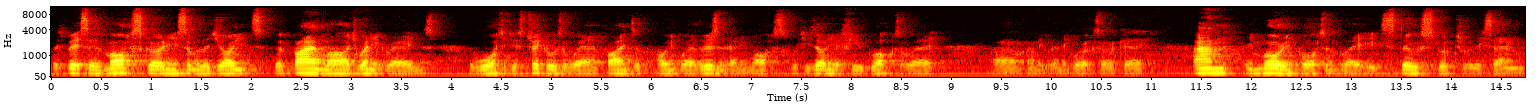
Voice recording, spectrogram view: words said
There's bits of moss growing in some of the joints, but by and large, when it rains, the water just trickles away and finds a point where there isn't any moss, which is only a few blocks away, um, and, it, and it works okay. And, more importantly, it's still structurally sound.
